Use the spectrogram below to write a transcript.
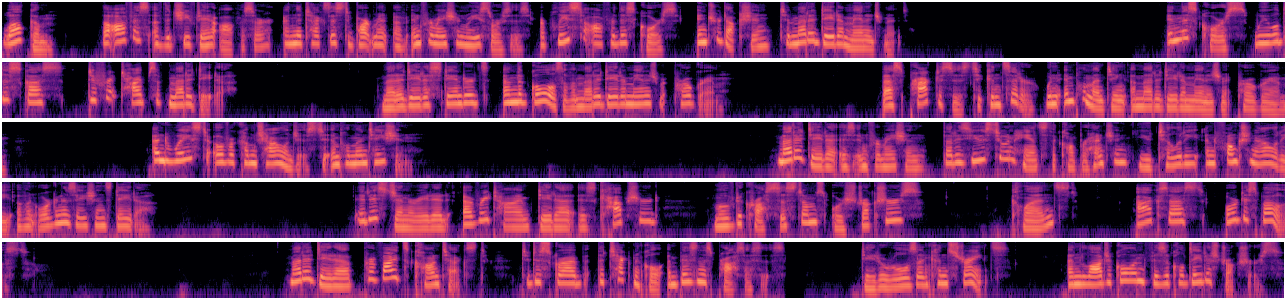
Welcome. The Office of the Chief Data Officer and the Texas Department of Information Resources are pleased to offer this course, Introduction to Metadata Management. In this course, we will discuss different types of metadata, metadata standards, and the goals of a metadata management program, best practices to consider when implementing a metadata management program, and ways to overcome challenges to implementation. Metadata is information that is used to enhance the comprehension, utility, and functionality of an organization's data. It is generated every time data is captured, moved across systems or structures, cleansed, accessed, or disposed. Metadata provides context to describe the technical and business processes, data rules and constraints, and logical and physical data structures.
